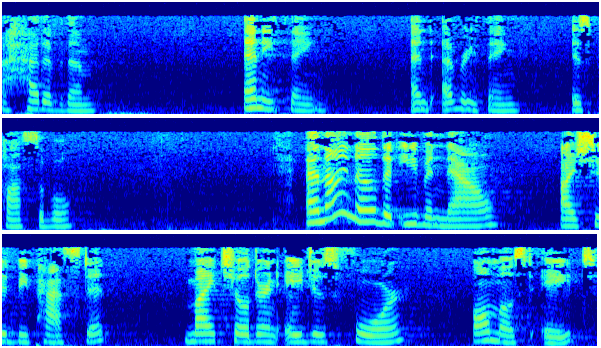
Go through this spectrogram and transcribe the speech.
ahead of them. Anything and everything is possible. And I know that even now I should be past it. My children, ages four, almost eight,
